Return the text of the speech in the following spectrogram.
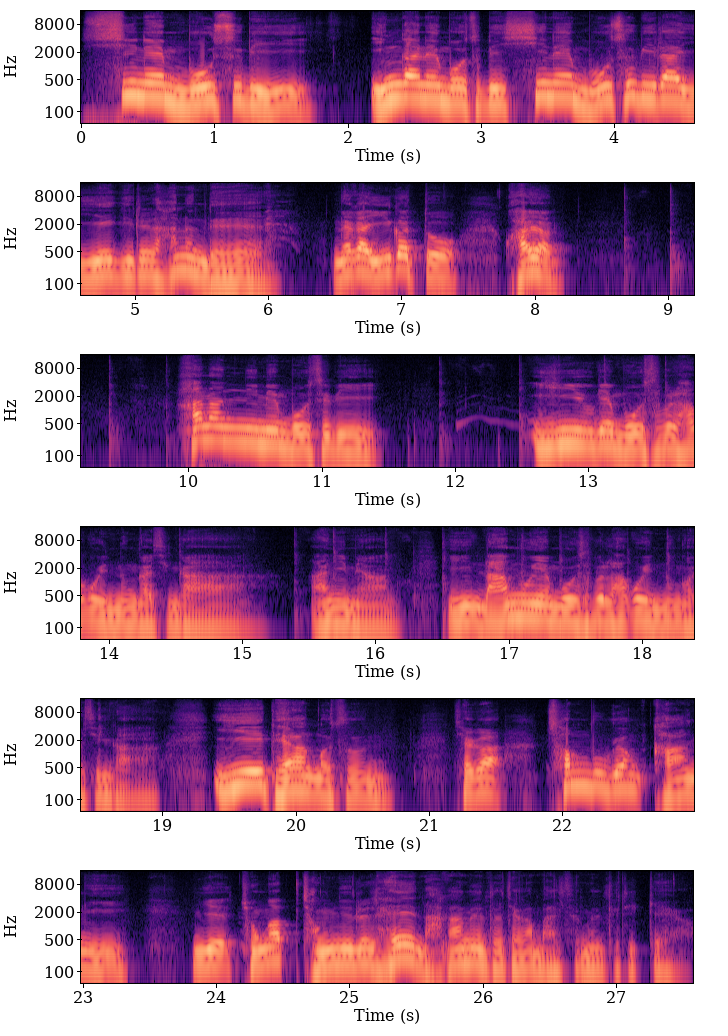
신의 모습이, 인간의 모습이 신의 모습이라 이 얘기를 하는데, 내가 이것도 과연 하나님의 모습이 인육의 모습을 하고 있는 것인가, 아니면 이 나무의 모습을 하고 있는 것인가, 이에 대한 것은 제가 천부경 강의 이제 종합 정리를 해 나가면서 제가 말씀을 드릴게요.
